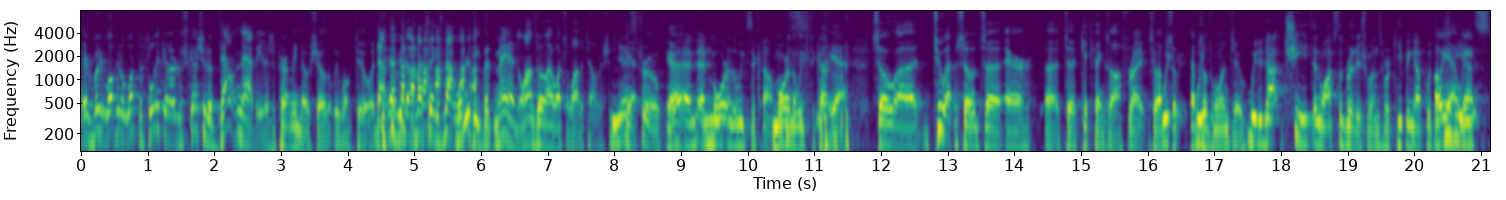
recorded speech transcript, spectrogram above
Hey everybody, welcome to What the Flick and our discussion of Downton Abbey. There's apparently no show that we won't do. Uh, Downton Abbey, no, I'm not saying it's not worthy, but man, Alonso and I watch a lot of television. Yeah, it's true. Yeah. And, and more in the weeks to come. More in the weeks to come, yeah. So uh, two episodes uh, air uh, to kick things off. Right. So episode, we- episodes one and two. We did not cheat and watch the British ones. We're keeping up with the Oh, yeah, we- PBS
